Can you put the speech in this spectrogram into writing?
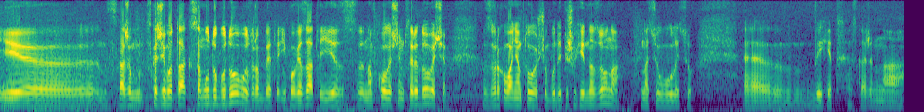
І, е, скажімо, скажімо так, саму добудову зробити і пов'язати її з навколишнім середовищем, з врахуванням того, що буде пішохідна зона на цю вулицю, е, вихід, скажімо, на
